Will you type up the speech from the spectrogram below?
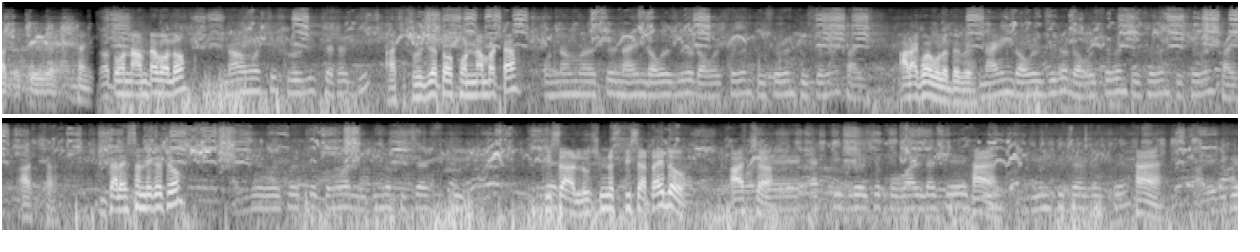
আচ্ছা ঠিক আছে থ্যাংক ইউ তোমার নামটা বলো। নাম হচ্ছে সুরজিৎ চ্যাটার্জি। আচ্ছা সুরজিৎ তোর ফোন নাম্বারটা ফোন নাম্বার হচ্ছে nine double zero double seven two seven two seven five আর একবার বলে দেবে। Nine double zero double seven two seven two seven five আচ্ছা কি কালেকশন রেখেছো আজকে রয়েছে হচ্ছে তোমার বিভিন্ন ফিচার ফিসার লুসিনো ফিসার তাই তো? আচ্ছা। অ্যাক্টিভ রয়েছে কোবাল্ট আছে হ্যাঁ। গ্রিন রয়েছে। হ্যাঁ। আর এদিকে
